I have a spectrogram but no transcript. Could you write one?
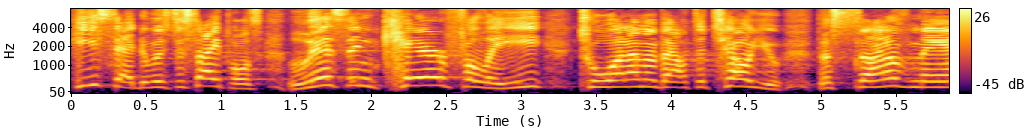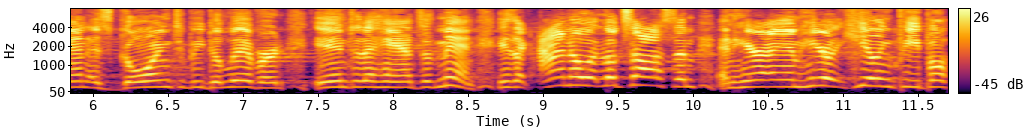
he said to his disciples, Listen carefully to what I'm about to tell you. The Son of Man is going to be delivered into the hands of men. He's like, I know it looks awesome, and here I am here healing people,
